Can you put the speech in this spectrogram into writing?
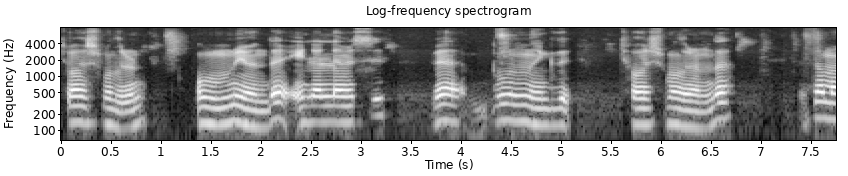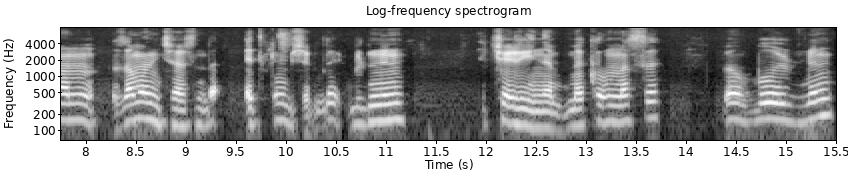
çalışmaların olumlu yönde ilerlemesi ve bununla ilgili çalışmaların da zaman zaman içerisinde etkin bir şekilde ürünün içeriğine bakılması ve bu ürünün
